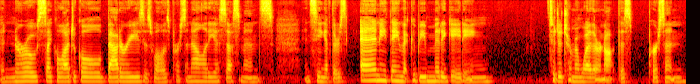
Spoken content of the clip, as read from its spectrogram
neuropsychological batteries as well as personality assessments and seeing if there's anything that could be mitigating to determine whether or not this person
